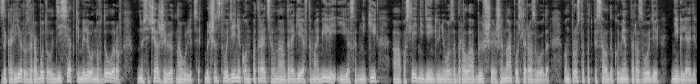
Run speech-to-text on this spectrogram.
за карьеру заработал десятки миллионов долларов, но сейчас живет на улице. Большинство денег он потратил на дорогие автомобили и особняки, а последние деньги у него забрала бывшая жена после развода. Он просто подписал документ о разводе, не глядя.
